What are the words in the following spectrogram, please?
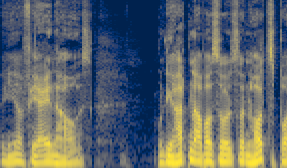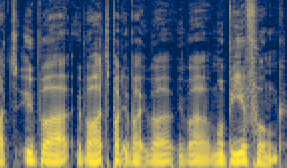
hier Ferienhaus. Und die hatten aber so, so einen Hotspot über, über Hotspot, über, über, über Mobilfunk.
